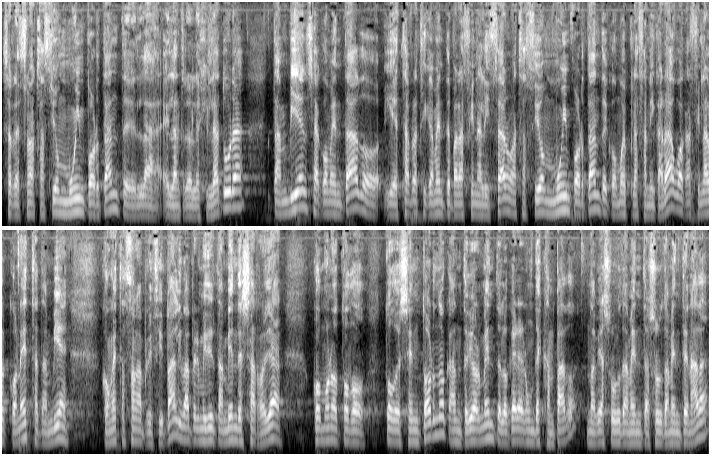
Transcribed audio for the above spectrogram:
se realizó una estación muy importante en la, anterior legislatura. También se ha comentado, y está prácticamente para finalizar, una estación muy importante como es Plaza Nicaragua, que al final conecta también con esta zona principal y va a permitir también desarrollar, como no, todo, todo ese entorno, que anteriormente lo que era era un descampado, no había absolutamente, absolutamente nada.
